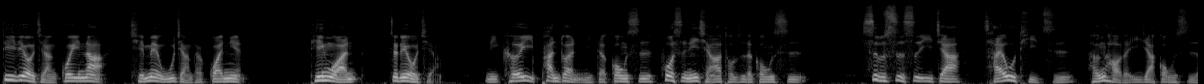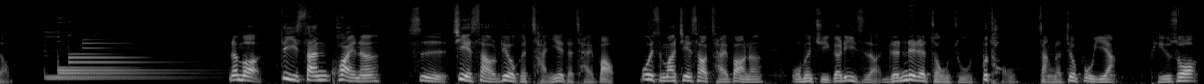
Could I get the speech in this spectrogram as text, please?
第六讲归纳前面五讲的观念。听完这六讲，你可以判断你的公司或是你想要投资的公司。是不是是一家财务体质很好的一家公司哦？那么第三块呢，是介绍六个产业的财报。为什么要介绍财报呢？我们举个例子啊，人类的种族不同，长得就不一样。比如说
